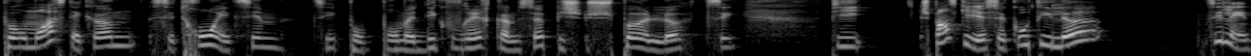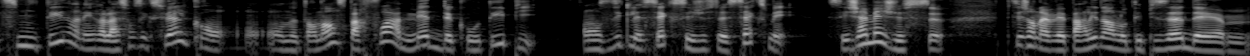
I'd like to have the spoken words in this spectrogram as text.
pour moi, c'était comme, c'est trop intime, tu sais, pour, pour me découvrir comme ça, puis je suis pas là, tu sais. Puis je pense qu'il y a ce côté-là, tu sais, l'intimité dans les relations sexuelles qu'on on a tendance parfois à mettre de côté, puis on se dit que le sexe, c'est juste le sexe, mais c'est jamais juste ça. Puis, tu sais, j'en avais parlé dans l'autre épisode. Euh,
